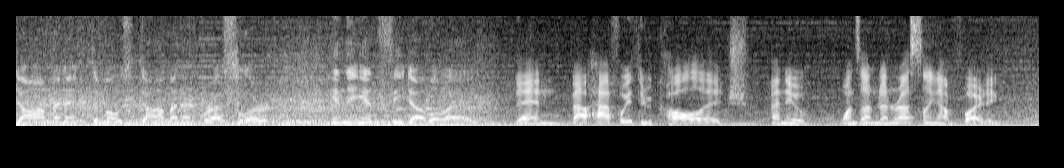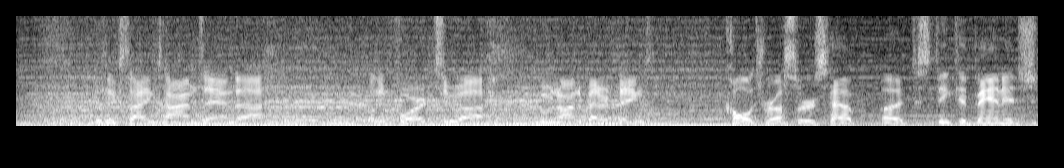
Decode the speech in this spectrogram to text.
dominant, the most dominant wrestler in the NCAA. Then, about halfway through college, I knew once I'm done wrestling, I'm fighting. It's exciting times, and uh, looking forward to uh, moving on to better things. College wrestlers have a distinct advantage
